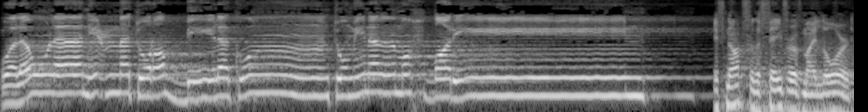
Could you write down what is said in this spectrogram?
ولولا نعمة ربي لكنت من المحضرين If not for the favor of my Lord,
